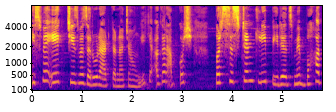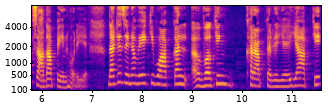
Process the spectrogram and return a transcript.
इसमें एक चीज़ मैं ज़रूर ऐड करना चाहूँगी कि अगर आपको परसिस्टेंटली पीरियड्स में बहुत ज़्यादा पेन हो रही है दैट इज़ इन अ वे कि वो आपका वर्किंग खराब कर रही है, या आपके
